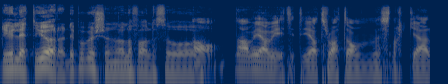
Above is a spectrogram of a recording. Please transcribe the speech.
Det är lätt att göra det på börsen i alla fall så... Ja, ja, men jag vet inte. Jag tror att de snackar...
